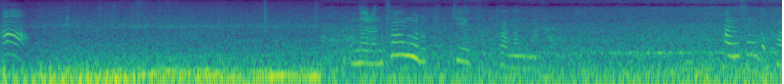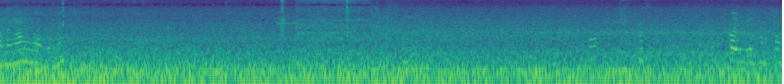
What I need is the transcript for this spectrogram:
어. 오늘은 처음으로 BTS 가는 날. 한승도 가능한가 보네. 아 이게 잠깐.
